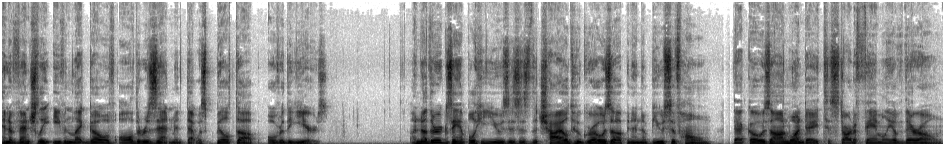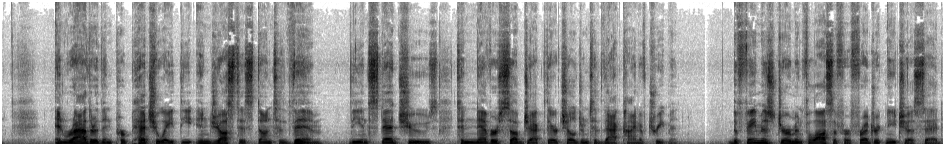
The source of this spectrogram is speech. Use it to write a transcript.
and eventually even let go of all the resentment that was built up over the years. Another example he uses is the child who grows up in an abusive home that goes on one day to start a family of their own. And rather than perpetuate the injustice done to them, they instead choose to never subject their children to that kind of treatment. The famous German philosopher Friedrich Nietzsche said,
